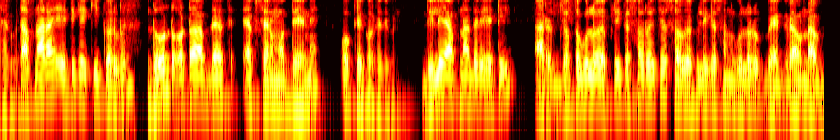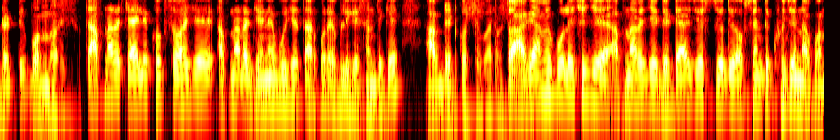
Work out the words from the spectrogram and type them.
থাকবে। তো আপনারা এটিকে কি করবেন? ডোন্ট অটো আপডেট অ্যাপসের মধ্যে এনে ওকে করে দেবেন। দিলে আপনাদের এটি আর যতগুলো অ্যাপ্লিকেশন রয়েছে, সব অ্যাপ্লিকেশনগুলোর ব্যাকগ্রাউন্ড আপডেটটি বন্ধ হয়ে যাবে। তা আপনারা চাইলে খুব সহজে আপনারা জেনে বুঝে তারপর অ্যাপ্লিকেশনটিকে আপডেট করতে পারেন তো আগে আমি বলেছি যে, আপনারা যে ডেটা ইউজেস যদি অপশানটি খুঁজে না পান,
